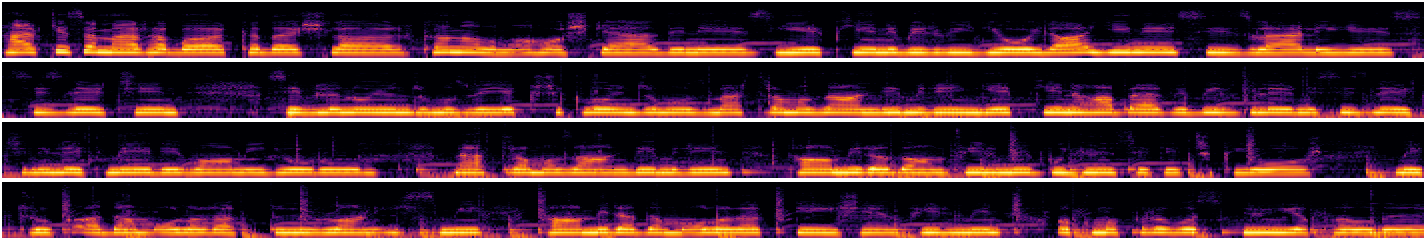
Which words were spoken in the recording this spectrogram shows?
Herkese merhaba arkadaşlar. Kanalıma hoş geldiniz. Yepyeni bir videoyla yine sizlerleyiz. Sizler için sevilen oyuncumuz ve yakışıklı oyuncumuz Mert Ramazan Demir'in yepyeni haber ve bilgilerini sizler için iletmeye devam ediyorum. Mert Ramazan Demir'in Tamir Adam filmi bugün sete çıkıyor. Metruk Adam olarak duyurulan ismi Tamir Adam olarak değişen filmin okuma provası dün yapıldı.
